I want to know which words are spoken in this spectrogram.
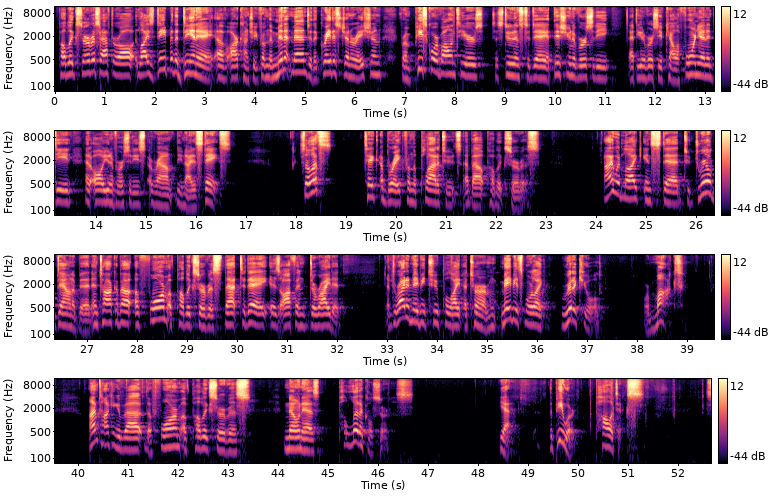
Public service, after all, lies deep in the DNA of our country, from the Minutemen to the greatest generation, from Peace Corps volunteers to students today at this university, at the University of California, and indeed at all universities around the United States. So let's take a break from the platitudes about public service. I would like instead to drill down a bit and talk about a form of public service that today is often derided. And derided may be too polite a term. Maybe it's more like ridiculed or mocked. I'm talking about the form of public service known as political service. Yeah, the P word, politics.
